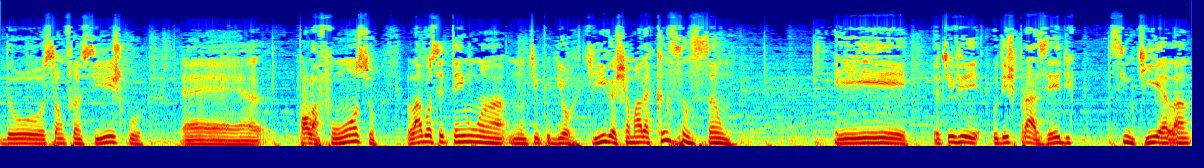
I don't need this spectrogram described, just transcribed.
do São Francisco, é, Paulo Afonso. Lá você tem uma, um tipo de ortiga chamada cansanção. E eu tive o desprazer de sentir ela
